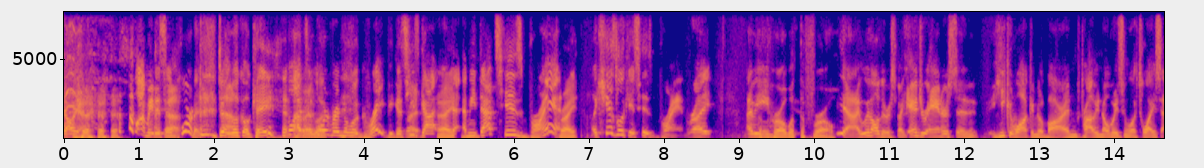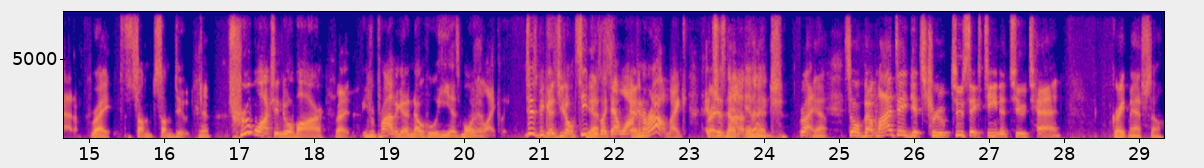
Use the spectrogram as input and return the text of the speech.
Oh yeah. well, I mean, it's Yeah. important. Do I look okay? Well, it's do look?" important for him to look great because he's got. Right. I mean, that's his brand. Right, Like his look is his brand, right? I the mean, pro with the fro. Yeah, with all due respect, Andrew Anderson, he could walk into a bar and probably nobody's gonna look twice at him. Right. Some some dude. Yeah. Troup walks into a bar, Right. you're probably gonna know who he is more than likely. Just because you don't see dudes like that walking And- around, like it's Right. just not That a thing. image. right? Yeah. So Belmonte gets Troup two sixteen to two ten. Great match though.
